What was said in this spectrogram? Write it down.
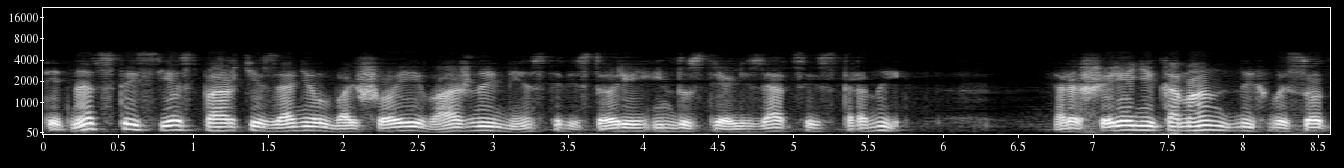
Пятнадцатый съезд партии занял большое и важное место в истории индустриализации страны. Расширение командных высот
